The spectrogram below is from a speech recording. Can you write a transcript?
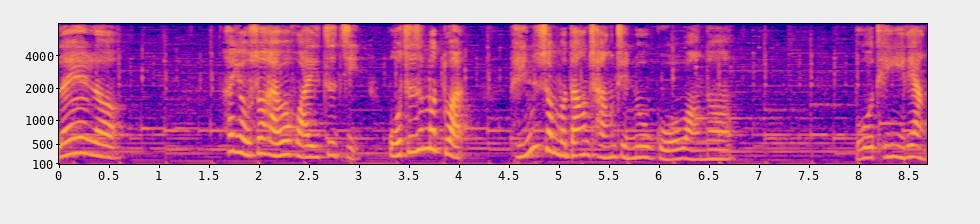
泪了。他有时候还会怀疑自己，脖子这么短，凭什么当长颈鹿国王呢？不过天一亮，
